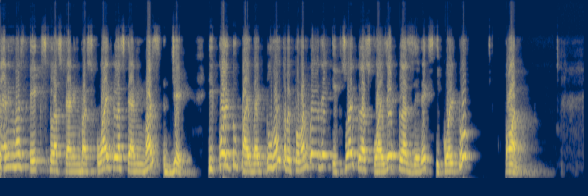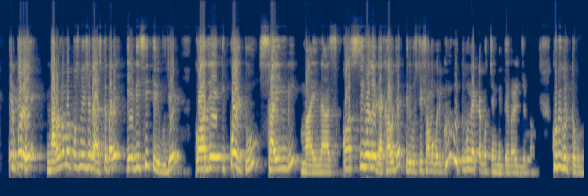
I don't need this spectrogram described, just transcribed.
tan inverse x plus tan inverse y plus tan inverse z equal to pi by two হয়, তবে প্রমাণ করো যে xy plus yz plus zx equal to one এরপরে বারো নম্বর প্রশ্ন হিসেবে আসতে পারে এবিসি ত্রিভুজে cos a equal to sine b minus cos c হলে দেখাও যে ত্রিভুজটি সমকোণী। খুবই গুরুত্বপূর্ণ একটা কোশ্চেন কিন্তু এবারের জন্য। খুবই গুরুত্বপূর্ণ।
